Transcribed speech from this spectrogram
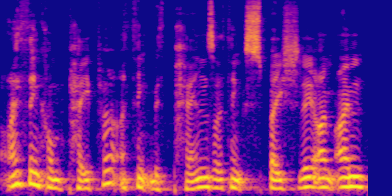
I think on paper, I think with pens, I think spatially. I'm, I'm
